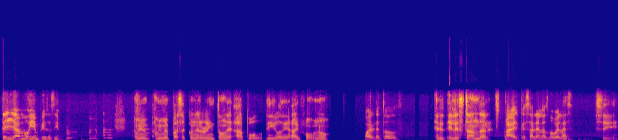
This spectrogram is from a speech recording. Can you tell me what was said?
Te llamo y empiezo así. A mí, a mí me pasa con el ringtone de Apple, digo, de iPhone, ¿no? ¿Cuál de todos? El, el estándar. Ah, el que sale en las novelas. Sí.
